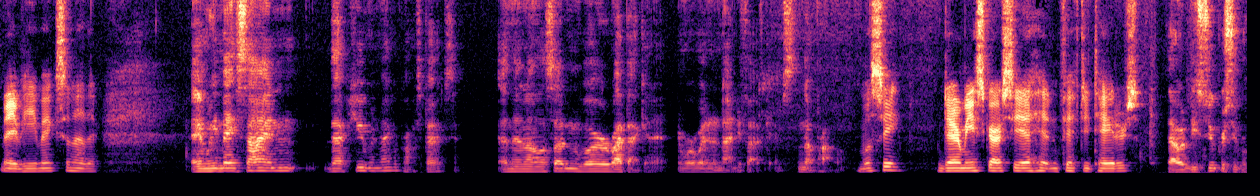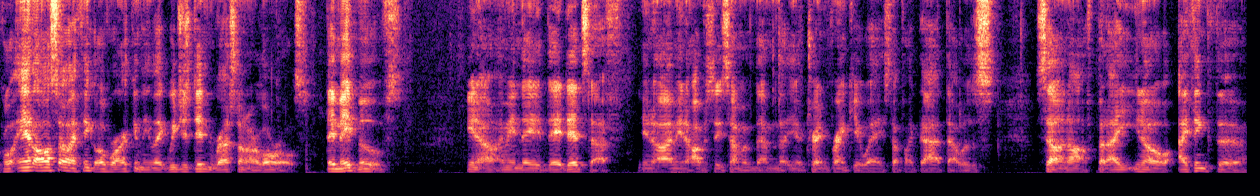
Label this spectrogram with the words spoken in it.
maybe he makes another. And we may sign that Cuban mega prospect, and then all of a sudden we're right back in it, and we're winning 95 games, no problem. We'll see. Dermis Garcia hitting 50 taters. That would be super super cool. And also, I think overarchingly, like we just didn't rest on our laurels. They made moves. You know, I mean, they they did stuff. You know, I mean, obviously some of them that you know trading Frankie away, stuff like that, that was selling off. But I, you know, I think the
